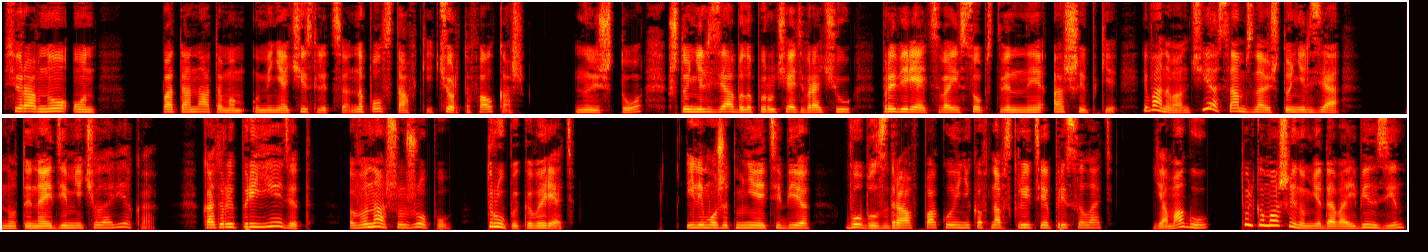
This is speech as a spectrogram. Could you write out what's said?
все равно он патанатомом у меня числится на полставки, чертов алкаш. Ну и что, что нельзя было поручать врачу проверять свои собственные ошибки? Иван Иванович, я сам знаю, что нельзя. Но ты найди мне человека, который приедет в нашу жопу трупы ковырять. Или, может, мне тебе в облздрав покойников на вскрытие присылать? Я могу, только машину мне давай и бензин,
